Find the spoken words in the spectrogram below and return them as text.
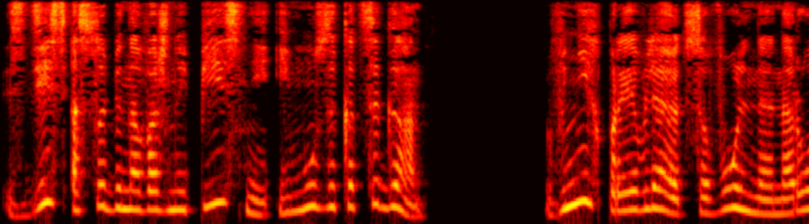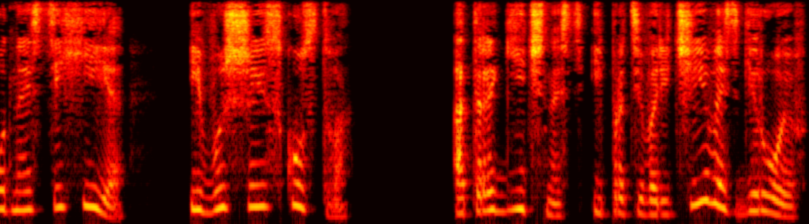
Здесь особенно важны песни и музыка цыган. В них проявляются вольная народная стихия и высшее искусство. А трагичность и противоречивость героев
